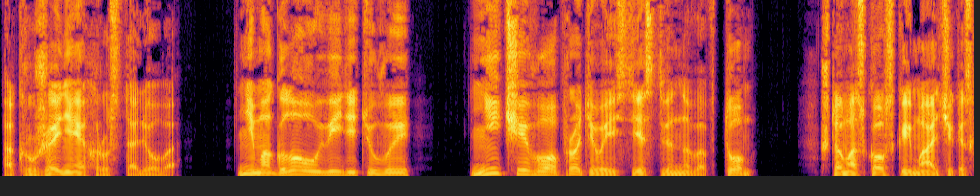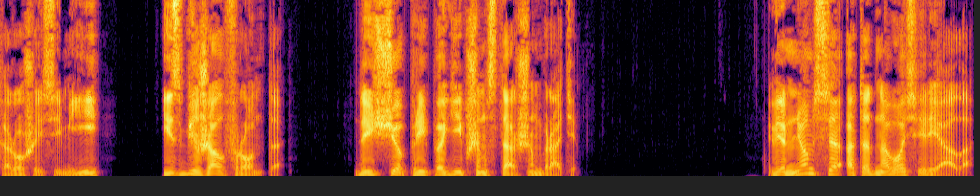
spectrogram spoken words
Окружение Хрусталева не могло увидеть, увы, ничего противоестественного в том, что московский мальчик из хорошей семьи избежал фронта, да еще при погибшем старшем брате. Вернемся от одного сериала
